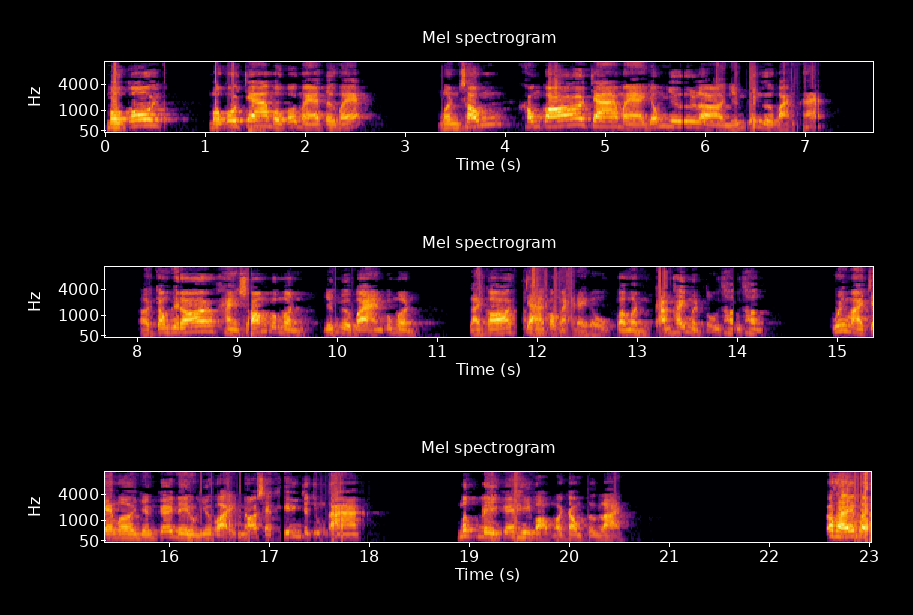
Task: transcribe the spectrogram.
mồ côi mồ côi cha mồ côi mẹ từ bé. Mình sống không có cha mẹ giống như là những cái người bạn khác ở trong khi đó hàng xóm của mình những người bạn của mình lại có cha có mẹ đầy đủ và mình cảm thấy mình tuổi thân thân. Quý mài cha em ơi những cái điều như vậy nó sẽ khiến cho chúng ta mất đi cái hy vọng ở trong tương lai. Có thể mình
